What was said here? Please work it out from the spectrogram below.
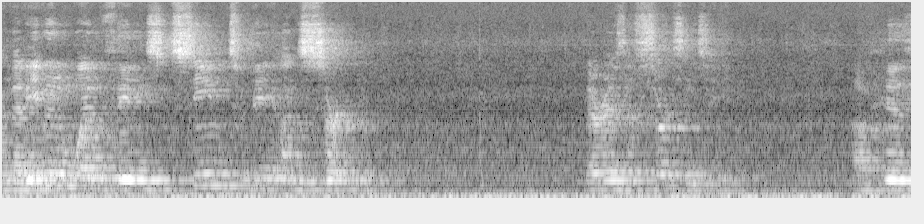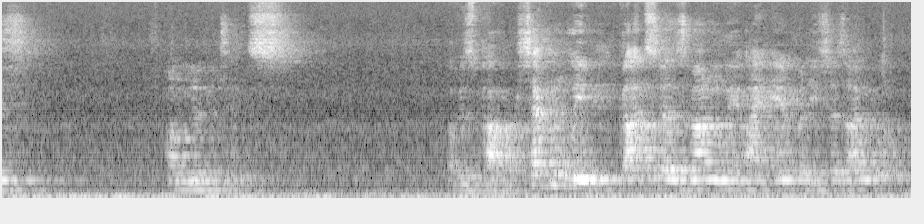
And that even when things seem to be uncertain, there is a certainty of his omnipotence, of his power. Secondly, God says not only I am, but he says I will.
